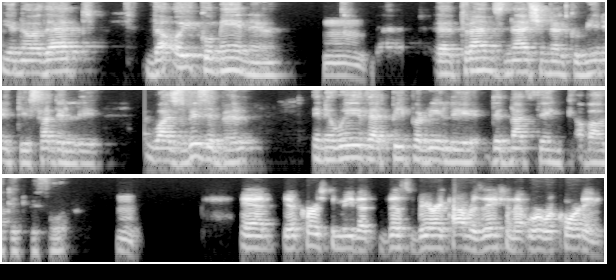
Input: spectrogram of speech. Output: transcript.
you know, that the oikumene, mm. uh, transnational community suddenly was visible in a way that people really did not think about it before. Hmm. And it occurs to me that this very conversation that we're recording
